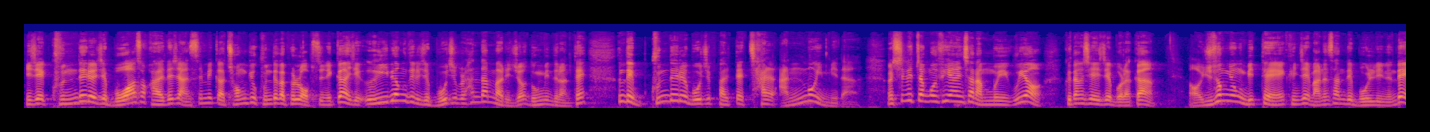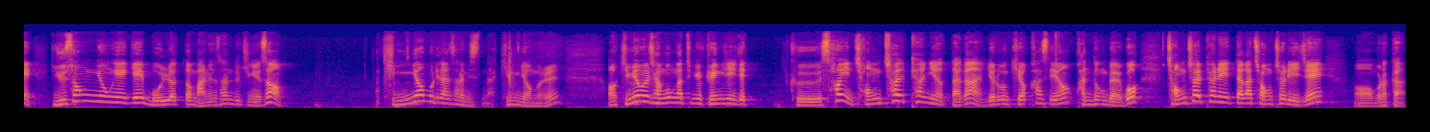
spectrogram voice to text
이제 군대를 이제 모아서 가야 되지 않습니까? 정규 군대가 별로 없으니까 이제 의병들이 이제 모집을 한단 말이죠. 농민들한테. 근데 군대를 모집할 때 잘 안 모입니다. 신립장군 휘하인 잘 안 모이고요. 그 당시에 이제 뭐랄까 어, 유성룡 밑에 굉장히 많은 사람들이 몰리는데 유성룡에게 몰렸던 많은 사람들 중에서 김여물이라는 사람이 있습니다. 김여물. 어, 김여물 장군 같은 경우 굉장히 이제 그 서인 정철 편이었다가 여러분 기억하세요? 관동별고 정철 편에 있다가 정철이 이제 어 뭐랄까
